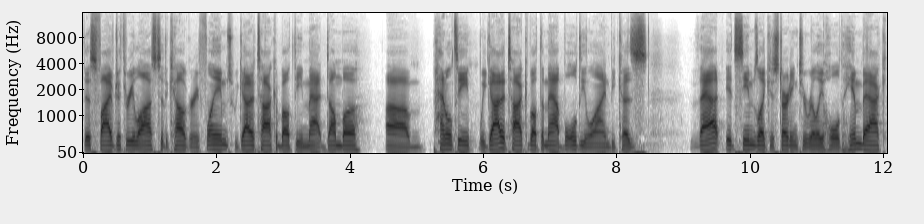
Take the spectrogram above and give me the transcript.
this five to three loss to the Calgary Flames. We got to talk about the Matt Dumba um, penalty. We got to talk about the Matt Boldy line because that it seems like is starting to really hold him back.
